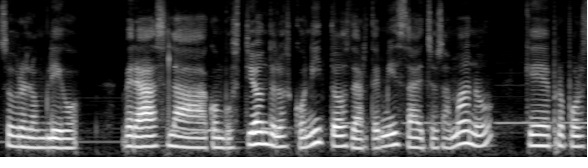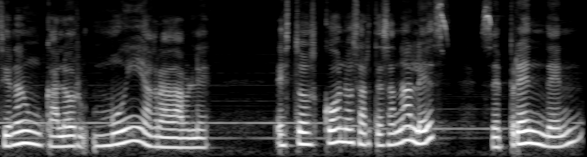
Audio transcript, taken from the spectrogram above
sobre el ombligo. Verás la combustión de los conitos de Artemisa hechos a mano que proporcionan un calor muy agradable. Estos conos artesanales se prenden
